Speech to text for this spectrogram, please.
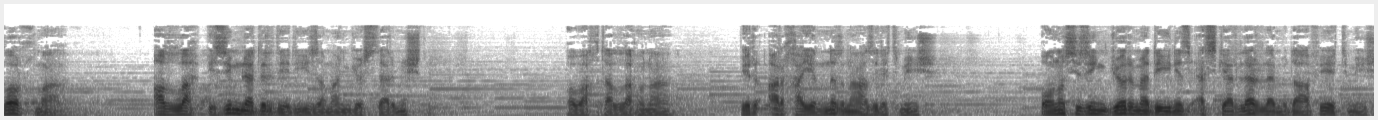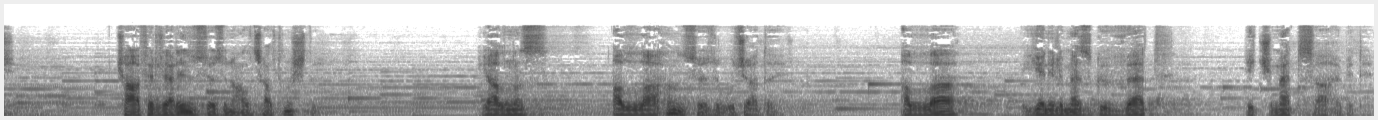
qorxma, Allah bizimlədir dediyi zaman göstərmişdi. O vaxt Allah ona bir arxayınlıq nazil etmiş, onu sizin görmədiyiniz əskərlərlə müdafiə etmiş, kafirlərin sözünü alçaltmışdı. Yalnız Allahın sözü ucadır. Allah yenilməz qüvvət, hikmət sahibidir.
